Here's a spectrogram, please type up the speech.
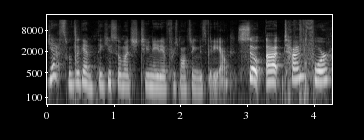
yes, once again, thank you so much to Native for sponsoring this video. So uh, time for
